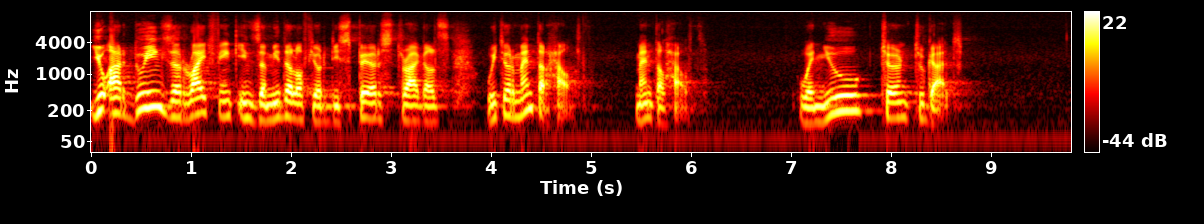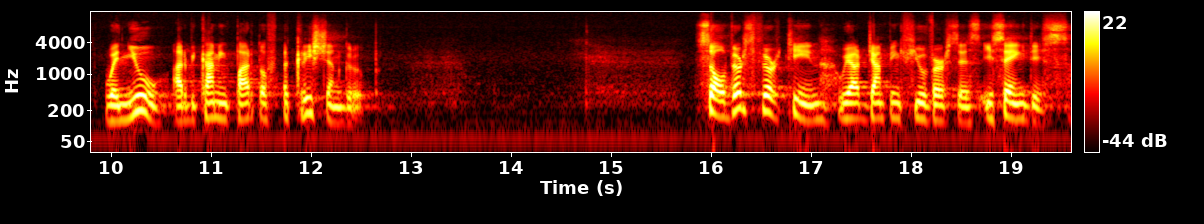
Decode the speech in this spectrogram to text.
You are doing the right thing in the middle of your despair struggles with your mental health. Mental health. When you turn to God, when you are becoming part of a Christian group. So, verse 13, we are jumping few verses, is saying this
